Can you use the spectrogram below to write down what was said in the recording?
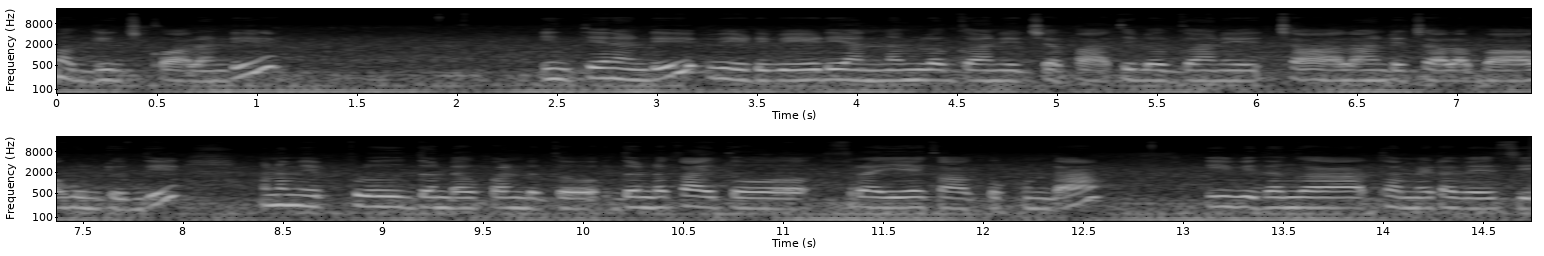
మగ్గించుకోవాలండి. ఇంతేనండి వేడి వేడి అన్నంలో కానీ చపాతీలో కానీ చాలా అంటే చాలా బాగుంటుంది. మనం ఎప్పుడు దొండపండుతో దొండకాయతో ఫ్రైయే కాకుండా ఈ విధంగా టమాటా వేసి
